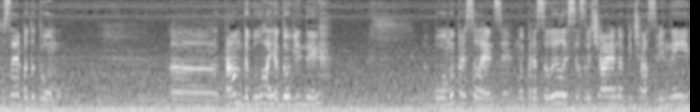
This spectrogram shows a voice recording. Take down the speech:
до себе додому. Е, Там, де була я до війни. Ми переселенці. Ми переселилися, звичайно, під час війни.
